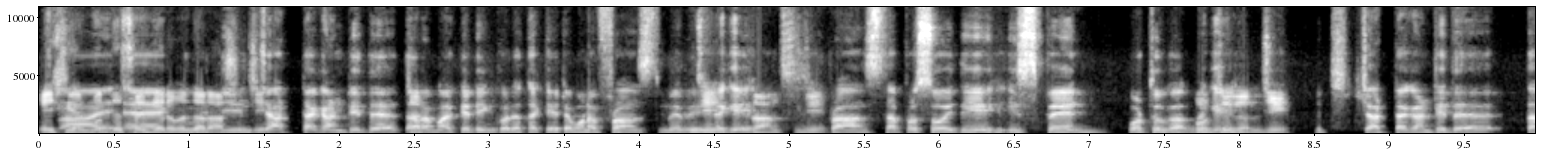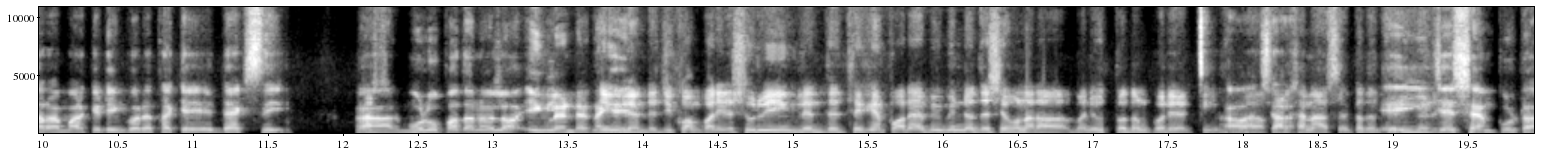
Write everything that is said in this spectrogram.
এশিয়ার মধ্যে সৌদি আরবে দুই, আছে জি চারটা কান্ট্রিতে তারা মার্কেটিং করে থাকে। এটা মনে হয় ফ্রান্স মেবি নাকি? ফ্রান্স জি। ফ্রান্স তারপর সৌদি স্পেন পর্তুগাল পর্তুগাল জি। চারটা কান্ট্রিতে তারা মার্কেটিং করে থাকে ডেক্সি আর মূল উপাদান হলো ইংল্যান্ডের নাকি? ইংল্যান্ডে যে কোম্পানির শুরু ইংল্যান্ডের থেকে পরে বিভিন্ন দেশে ওনারা মানে উৎপাদন করে আর কি আচ্ছা। কারখানা আছে এই যে শ্যাম্পুটা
